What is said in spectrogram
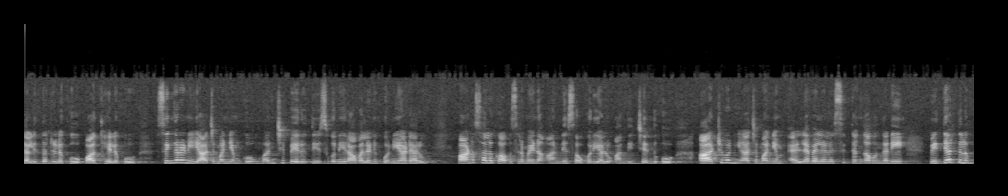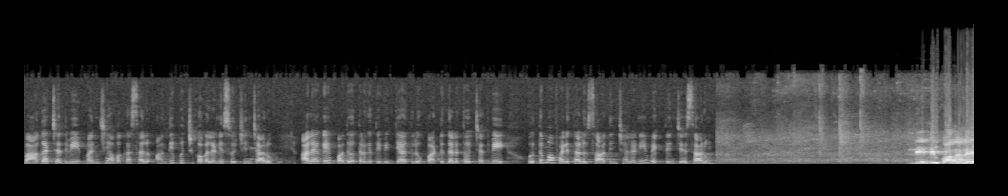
తల్లిదండ్రులకు ఉపాధ్యాయులకు సింగరేణి యాజమాన్యంకు మంచి పేరు తీసుకుని రావాలని కొనియాడారు. పాఠశాలకు అవసరమైన అన్ని సౌకర్యాలు అందించేందుకు ఆర్జీవన్ యాజమాన్యం ఎల్లవెల్లల సిద్ధంగా ఉందని విద్యార్థులు బాగా చదివి మంచి అవకాశాలు అందిపుచ్చుకోవాలని సూచించారు. అలాగే పదో తరగతి విద్యార్థులు పట్టుదలతో చదివి ఉత్తమ ఫలితాలు సాధించాలని వ్యక్తం చేశారు. నేటి బాలలే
